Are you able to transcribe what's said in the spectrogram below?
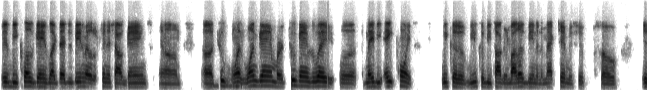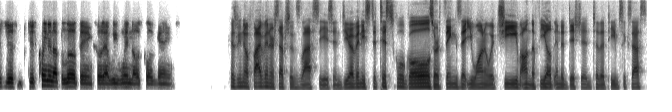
It'd be close games like that. Just being able to finish out games. Um, uh, two one one game or two games away for maybe eight points, we could have you could be talking about us being in the MAC championship. So it's just just cleaning up the little things so that we win those close games. Because we know five interceptions last season. Do you have any statistical goals or things that you want to achieve on the field in addition to the team success?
